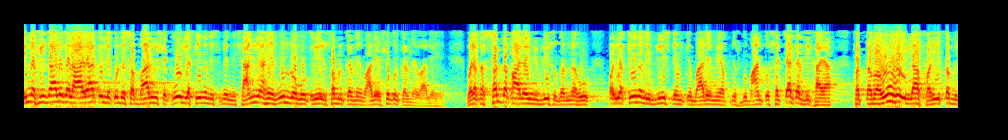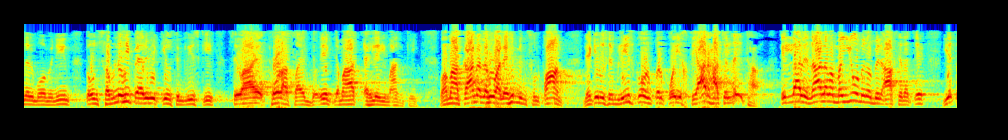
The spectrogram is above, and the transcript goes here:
ان نفیزان کا آیات لکل صبار شکور، یقیناً اس میں نشانیاں ہیں ان لوگوں کے لیے جو صبر کرنے والے اور شکر کرنے والے ہیں۔ ولکر صدق علیہم ابلیس ادن اور یقیناً ابلیس نے ان کے بارے میں اپنے اس گمان کو سچا کر دکھایا۔ فتبہ ہو اللہ فریق من المومنین تو ان سب نے ہی پیروی کی اس ابلیس کی، سوائے تھوڑا سا ایک جو ایک جماعت اہل ایمان کی۔ وما کان لہو علیہ بن سلطان، لیکن اس ابلیس کو ان پر کوئی اختیار حاصل نہیں تھا۔ اللہ میوں میں بن آخرت یہ تو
